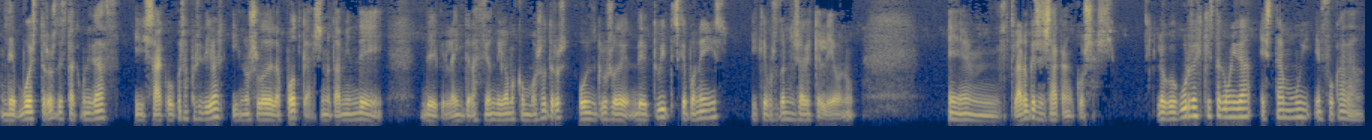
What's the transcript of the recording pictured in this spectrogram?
de vuestros, de esta comunidad, y saco cosas positivas y no solo de los podcasts, sino también de, de la interacción, digamos, con vosotros o incluso de, de, tweets que ponéis y que vosotros ni sabéis que leo, ¿no? Em, claro que se sacan cosas. Lo que ocurre es que esta comunidad está muy enfocada,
